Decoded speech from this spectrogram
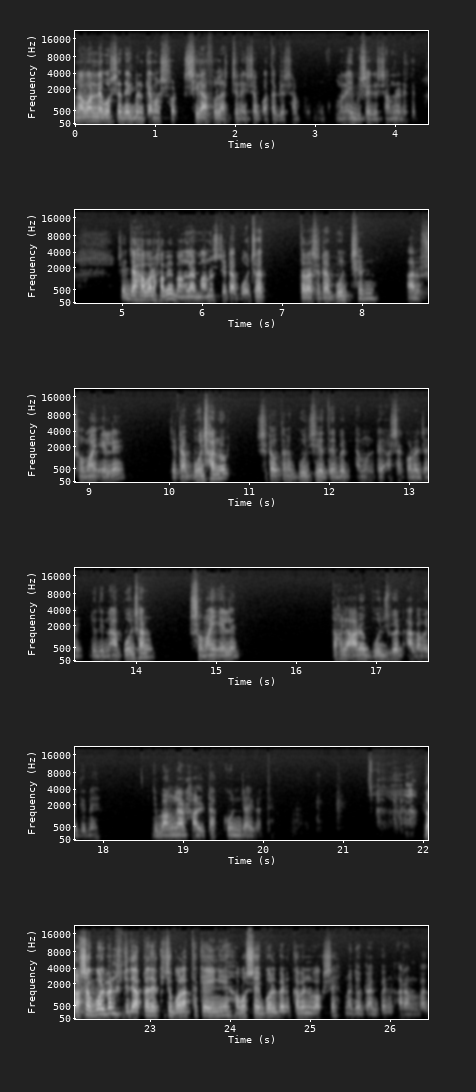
নবান্নে বসে দেখবেন কেমন শিরা ফুলাচ্ছেন এইসব কথাকে মানে এই বিষয়কে সামনে রেখে। সে যা হবার হবে, বাংলার মানুষ যেটা বোঝার, তারা সেটা বুঝছেন, আর সময় এলে যেটা বোঝানোর, সেটাও তারা বুঝিয়ে দেবেন, এমনটাই আশা করা যায়। যদি না বোঝান সময় এলে তাহলে আরও বুঝবেন আগামী দিনে যে বাংলার হালটা কোন জায়গাতে। দর্শক বলবেন, যদি আপনাদের কিছু বলার থাকে এই নিয়ে অবশ্যই বলবেন কমেন্ট বক্সে নজর রাখবেন আরামবাগ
